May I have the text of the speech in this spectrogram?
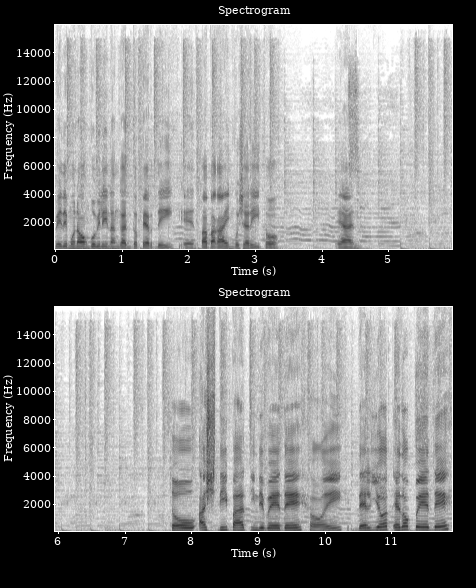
pwede mo na akong bumili ng ganto per day and papakain ko siya rito. Ayan. So Ash Pat hindi pwede, okay? Deliot, ito pwede.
